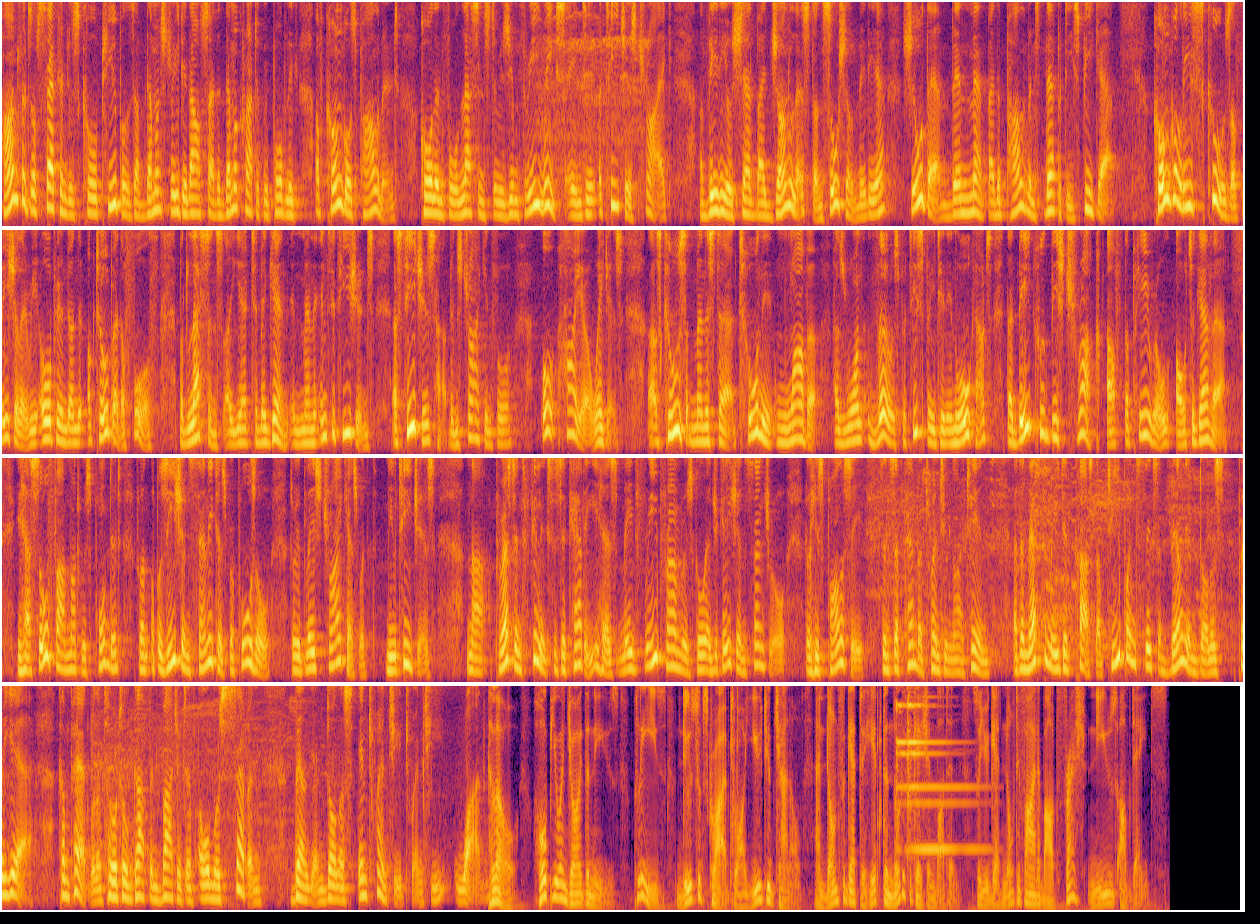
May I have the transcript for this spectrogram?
Hundreds of secondary school pupils have demonstrated outside the Democratic Republic of Congo's parliament, calling for lessons to resume three weeks into a teacher's strike. A video shared by journalists on social media showed them being met by the parliament's deputy speaker. Congolese schools officially reopened on October the 4th, but lessons are yet to begin in many institutions as teachers have been striking for higher wages. Uh, Schools Minister Tony Mwaba has warned those participating in walkouts that they could be struck off the payroll altogether. He has so far not responded to an opposition senator's proposal to replace strikers with new teachers. Now, President Felix Tshisekedi has made free primary school education central to his policy since September 2019 at an estimated cost of $2.6 billion per year, compared with a total government budget of almost $7 billion dollars in 2021. Hello. Hope you enjoyed the news. Please do subscribe to our YouTube channel and don't forget to hit the notification button so you get notified about fresh news updates.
